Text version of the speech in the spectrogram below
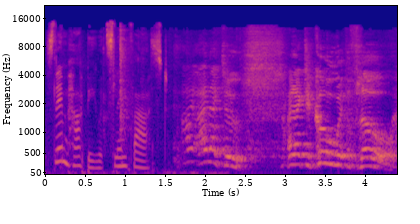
Slim happy with Slim Fast. I, I like to, I like to go with the flow.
